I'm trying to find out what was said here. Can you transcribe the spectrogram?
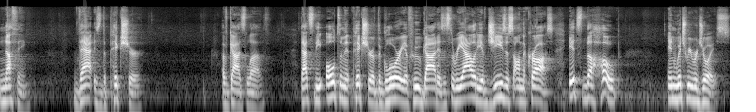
nothing. That is the picture of God's love. That's the ultimate picture of the glory of who God is. It's the reality of Jesus on the cross. It's the hope in which we rejoice.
